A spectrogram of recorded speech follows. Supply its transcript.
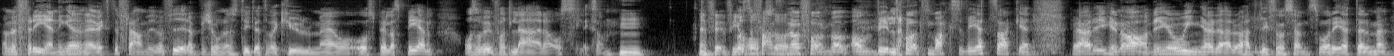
ja, men föreningen när jag växte fram, vi var fyra personer som tyckte att det var kul med att spela spel. Och så har vi fått lära oss liksom. Nej, för, för Och så har fanns det också... någon form av, av bild av att Max vet saker. Men jag hade ingen aning och wingade där och hade liksom sömnsvårigheter. Men,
